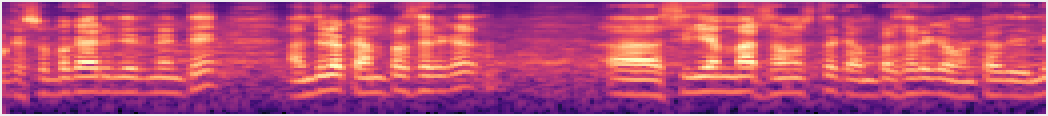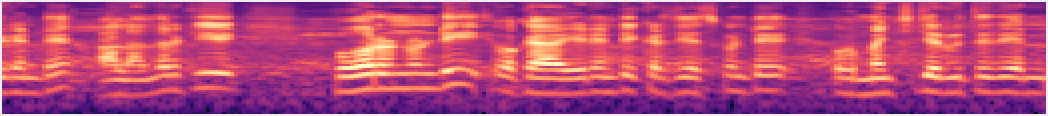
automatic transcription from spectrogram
ఒక శుభకార్యం జరిగిందంటే అందులో కంపల్సరీగా సిఎంఆర్ సంస్థ కంపల్సరీగా ఉంటుంది. ఎందుకంటే వాళ్ళందరికీ పూర్వం నుండి ఒక ఏంటంటే ఇక్కడ చేసుకుంటే ఒక మంచి జరుగుతుంది అనే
